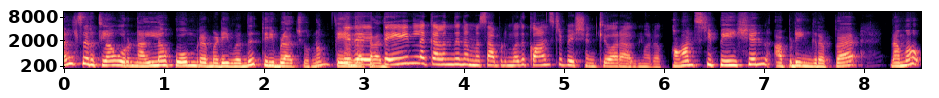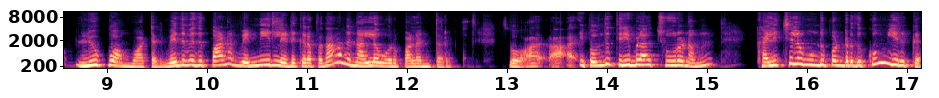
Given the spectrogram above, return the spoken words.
அல்சருக்குலாம் ஒரு நல்ல ஹோம் ரெமெடி வந்து திரிபுலா சூர்ணம். தேனில் கலந்து தேன்ல கலந்து நம்ம சாப்பிடும்போது கான்ஸ்டிபேஷன் கியூர் ஆகுமா கான்ஸ்டிபேஷன் அப்படிங்கிறப்ப நம்ம லியூக் வார்ம் வாட்டர் வெது வெதுப்பான வெந்நீர்ல எடுக்கிறப்ப தான் அது நல்ல ஒரு பலன் தரும். ஸோ இப்போ வந்து திரிபுலா சூரணம் கழிச்சலை உண்டு பண்றதுக்கும் இருக்கு.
